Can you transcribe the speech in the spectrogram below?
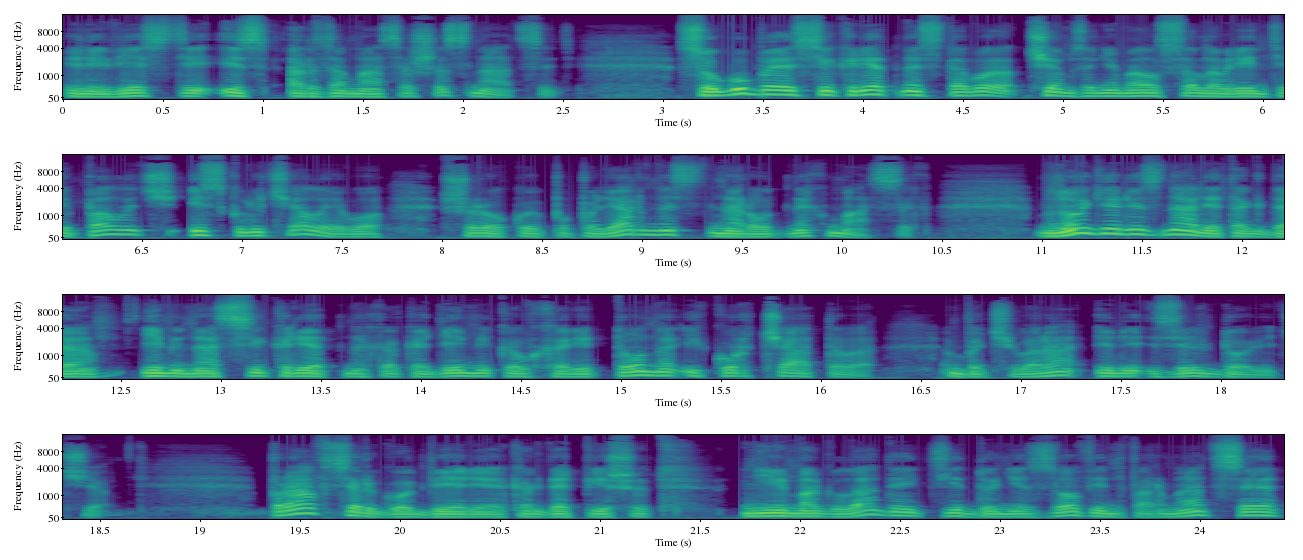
или «Вести из Арзамаса-16». Сугубая секретность того, чем занимался Лаврентий Павлович, исключала его широкую популярность в народных массах. Многие ли знали тогда имена секретных академиков Харитона и Курчатова, Бочвара или Зельдовича? Прав Серго Берия, когда пишет не могла дойти до низов информация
